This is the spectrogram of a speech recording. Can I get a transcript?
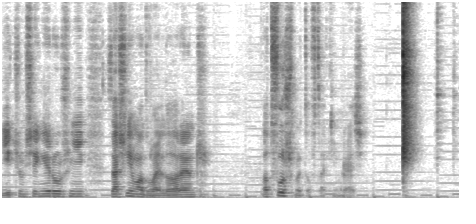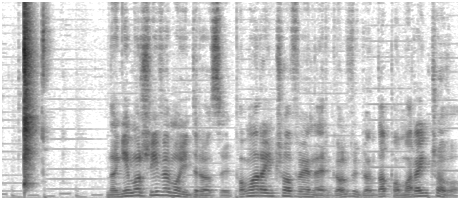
Niczym się nie różni. Zacznijmy od Wild Orange. Otwórzmy to w takim razie. No niemożliwe, moi drodzy. Pomarańczowy Energol wygląda pomarańczowo,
